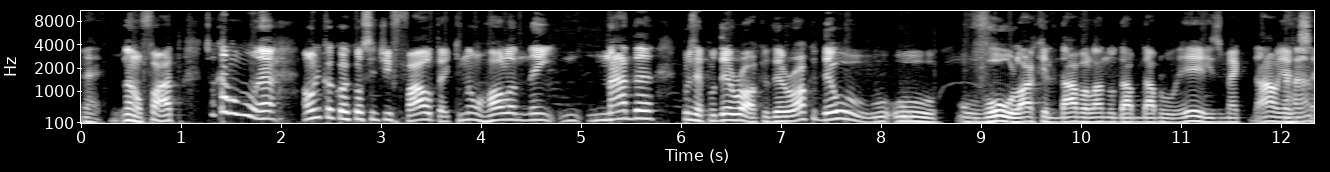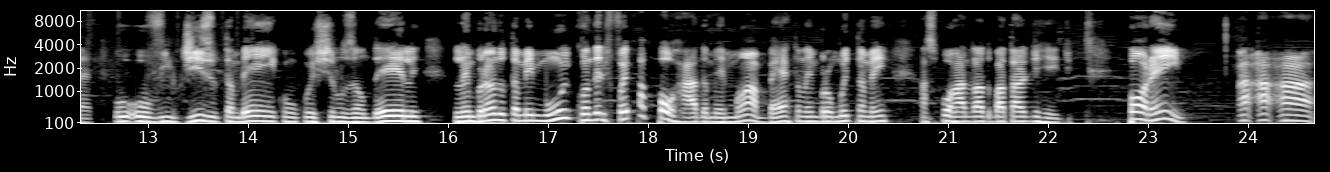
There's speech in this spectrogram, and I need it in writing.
né? É, não, fato. Só que ela não é. A única coisa que eu senti falta é que não rola nem nada. Por exemplo, o The Rock. O The Rock deu o, o, o voo lá que ele dava lá no WWE, SmackDown e Aham. etc. O, o Vin Diesel também, com, com o estilozão dele. Lembrando também muito. Quando ele foi pra porrada, meu irmão aberta, lembrou muito também as porradas lá do Batalha de Rede. Porém, a, a, a,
